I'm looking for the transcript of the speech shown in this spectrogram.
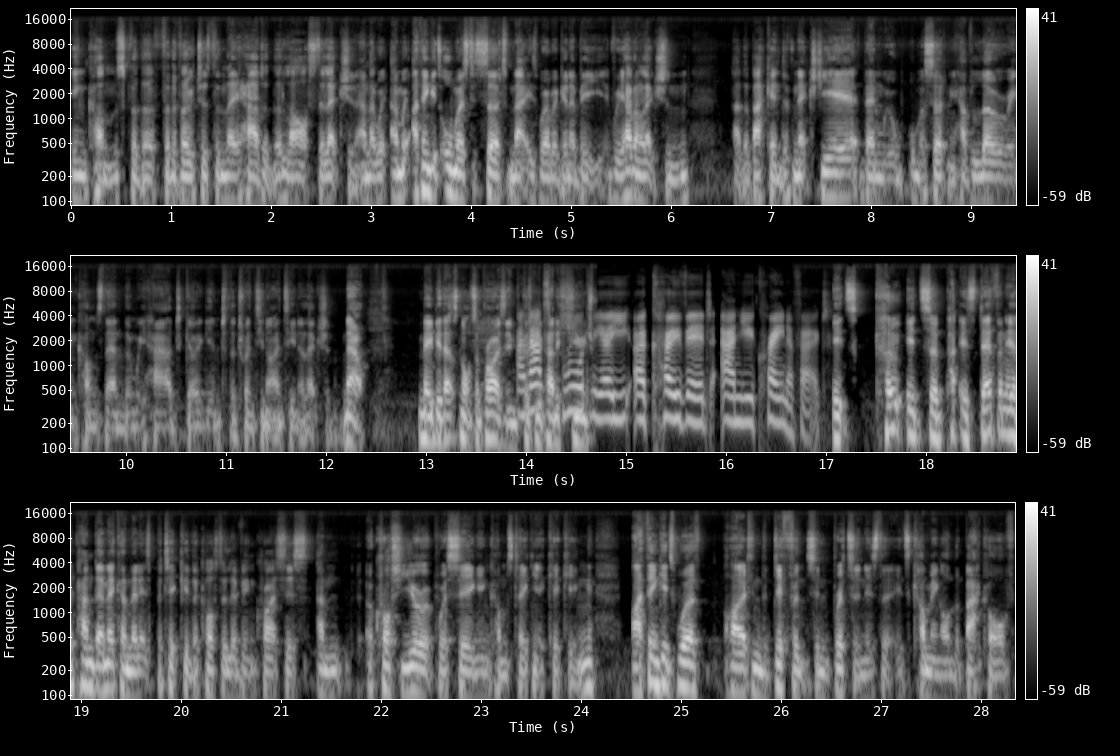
incomes for the for the voters than they had at the last election. And, we, and we, I think it's almost certain that is where we're going to be. If we have an election at the back end of next year, then we'll almost certainly have lower incomes then than we had going into the 2019 election. Now, maybe that's not surprising because we've had a huge a, a COVID and Ukraine effect. It's co- it's a it's definitely a pandemic, and then it's particularly the cost of living crisis. And across Europe, we're seeing incomes taking a kicking. I think it's worth highlighting the difference in Britain is that it's coming on the back of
